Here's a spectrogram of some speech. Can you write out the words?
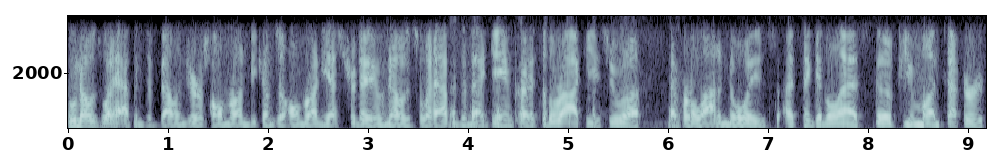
who knows what happens if Bellinger's home run becomes a home run yesterday? Who knows what happens in that game? Credit to the Rockies, who uh, have heard a lot of noise, I think, in the last uh, few months after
